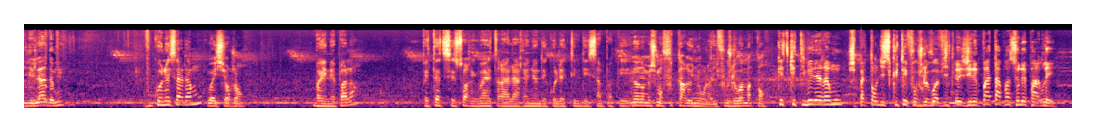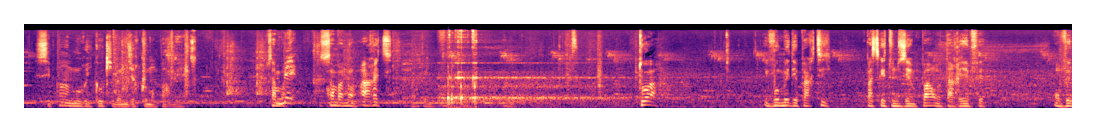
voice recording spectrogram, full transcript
Il est là, Adamou Vous connaissez Adamou Ouais, c'est urgent. Bah, il n'est pas là. Peut-être ce soir, il va être à la réunion des collectifs des sans-papiers. Non, non, mais je m'en fous de ta réunion là, il faut que je le vois maintenant. Qu'est-ce que tu veux d'Adamou J'ai pas le temps de discuter, il faut que je le vois vite. Je n'ai pas ta façon de parler. C'est pas un Morico qui va me dire comment parler. Samba, Mais- Samba, non, arrête. Toi, il vaut mieux des partis. Parce que tu ne nous aimes pas, on t'a rien fait. On veut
